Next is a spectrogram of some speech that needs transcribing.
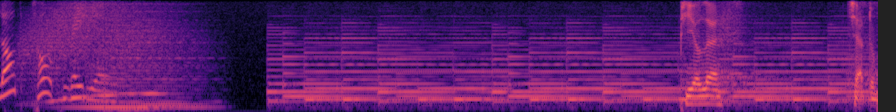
Blog Talk Radio. PLS, Chapter 1.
